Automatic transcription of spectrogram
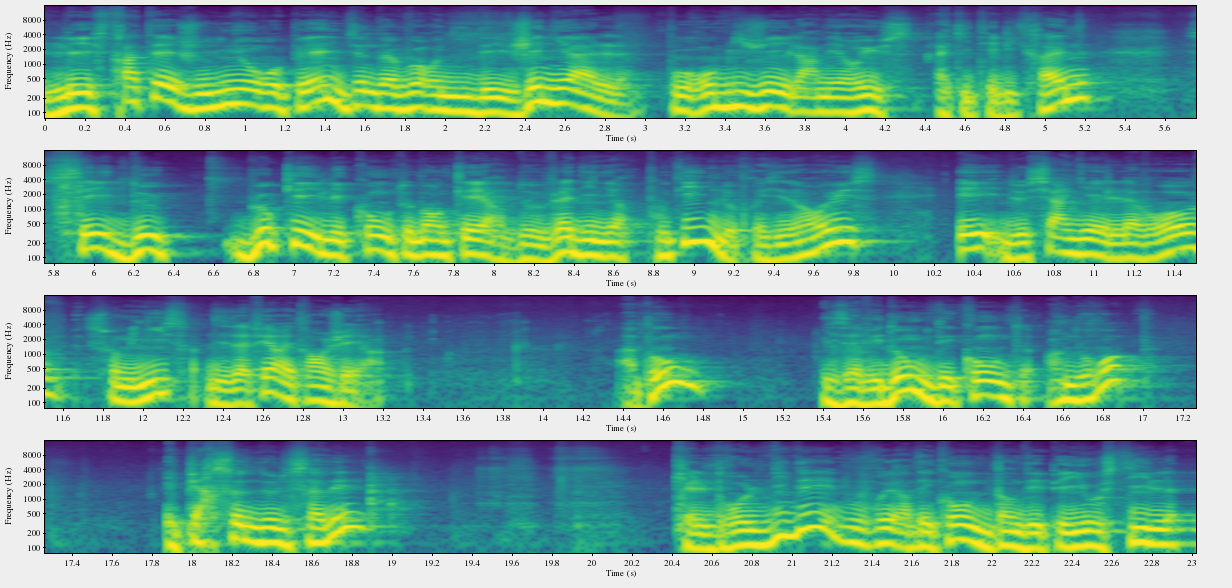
Les stratèges de l'Union européenne viennent d'avoir une idée géniale pour obliger l'armée russe à quitter l'Ukraine, c'est de bloquer les comptes bancaires de Vladimir Poutine, le président russe, et de Sergei Lavrov, son ministre des Affaires étrangères. Ah bon? Ils avaient donc des comptes en Europe? Et personne ne le savait? Quelle drôle d'idée d'ouvrir des comptes dans des pays hostiles.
